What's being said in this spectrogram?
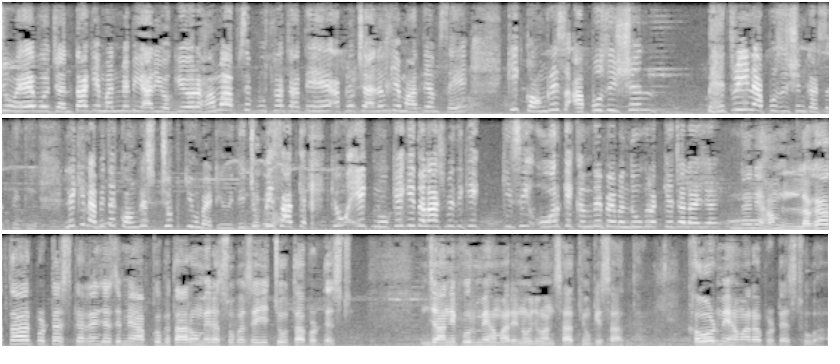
जो है वो जनता के मन में भी आ रही होगी और हम आपसे पूछना चाहते हैं अपने चैनल के माध्यम से कि कांग्रेस अपोजिशन बेहतरीन अपोजिशन कर सकती थी। लेकिन अभी तक कांग्रेस चुप क्यों बैठी हुई थी? चुप्पी साथ के क्यों एक मौके की तलाश में थी कि किसी और के कंधे पे बंदूक रख के चलाए जाए? नहीं नहीं हम लगातार प्रोटेस्ट कर रहे हैं। जैसे मैं आपको बता रहा हूँ मेरा सुबह से ये चौथा प्रोटेस्ट जानीपुर में हमारे नौजवान साथियों के साथ था। खौड़ में हमारा प्रोटेस्ट हुआ।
